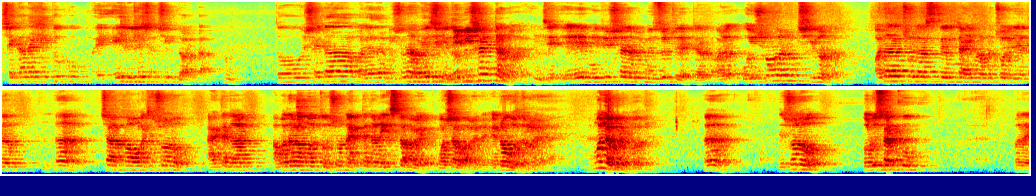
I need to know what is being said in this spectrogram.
সেখানে কিন্তু খুব এই- রিলেশনশিপ দরকার। তো তো সেটা অজাদার ভীষণ ডিভিশনটা নয় যে এ মিউজিশিয়ান আমি মিউজিক ডিরেক্টর ওই সময় ছিল না। অজাদা চলে আসতেন টাইম আমরা চলে যেতাম। হ্যাঁ চা খাও আচ্ছা শোনো একটা গান আমাদের বলতো শোনো একটা গান এক্সট্রা হবে পয়সা হবে না এটাও বলতে পারে। মজা করে বলতো হ্যাঁ? যে শোনো প্রডিউসার খুব মানে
